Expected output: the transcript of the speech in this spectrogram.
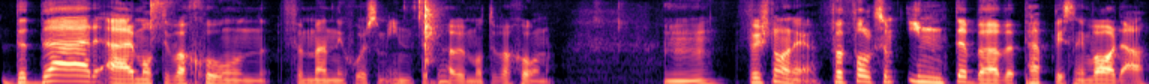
Det där är motivation för människor som inte behöver motivation. Mm. Förstår ni? För folk som inte behöver pepp i sin vardag,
